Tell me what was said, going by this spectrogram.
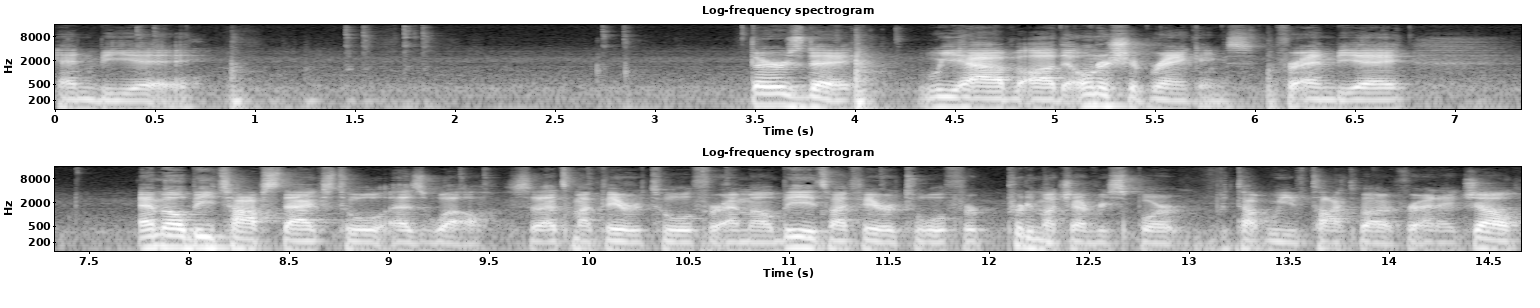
NBA. Thursday, we have uh, the ownership rankings for NBA. MLB Top Stacks tool as well. So that's my favorite tool for MLB. It's my favorite tool for pretty much every sport. We've talked about it for NHL,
